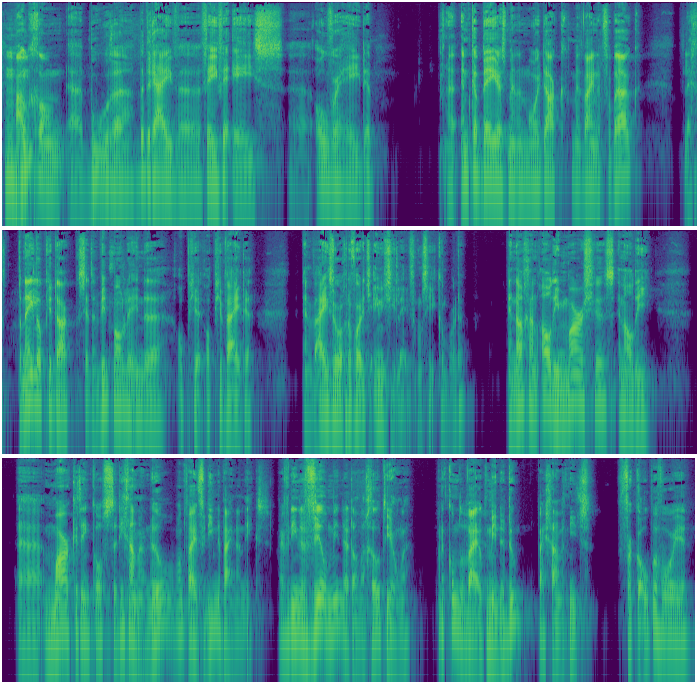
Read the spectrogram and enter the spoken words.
maar ook gewoon uh, boeren, bedrijven, VVE's, uh, overheden, uh, MKB'ers met een mooi dak met weinig verbruik. Leg panelen op je dak, zet een windmolen in de, op, je, op je weide. En wij zorgen ervoor dat je energieleverancier kan worden. En dan gaan al die marges en al die uh, marketingkosten, die gaan naar nul, want wij verdienen bijna niks. Wij verdienen veel minder dan een grote jongen. Maar dan komt dat wij ook minder doen. Wij gaan het niet verkopen voor je.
